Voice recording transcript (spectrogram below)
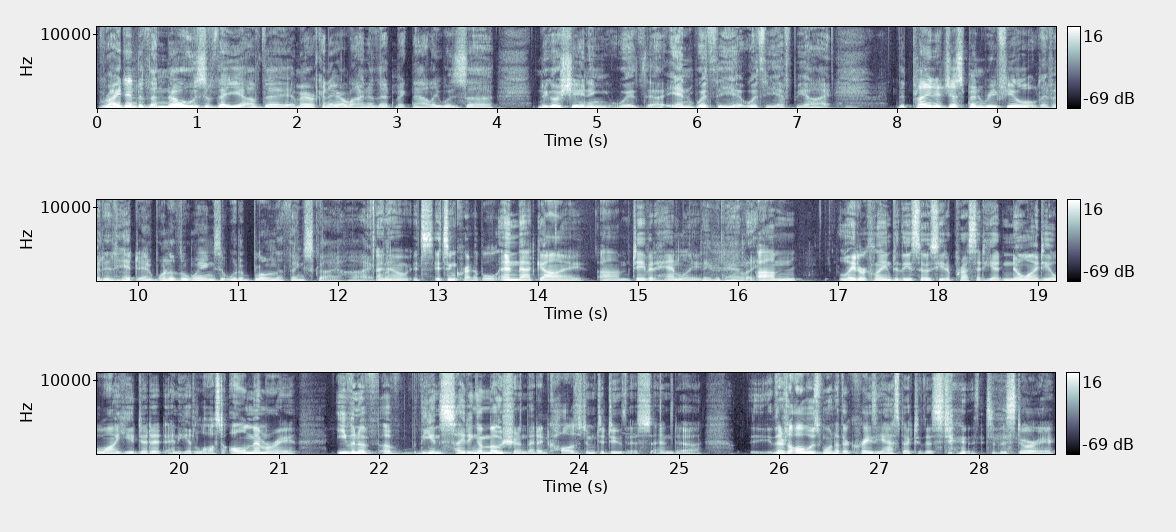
right into the nose of the of the American airliner that McNally was uh, negotiating with uh, in with the uh, with the FBI. The plane had just been refueled. If it had hit one of the wings, it would have blown the thing sky high. I know it's it's incredible. And that guy, um, David Hanley, David Hanley, um, later claimed to the Associated Press that he had no idea why he did it, and he had lost all memory even of, of the inciting emotion that had caused him to do this. And uh, there's always one other crazy aspect to this to this story.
